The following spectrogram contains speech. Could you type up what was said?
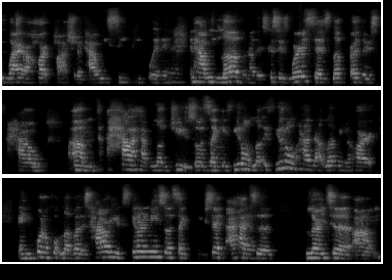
rewire our heart posture, like how we see people and Yeah. and how we love others. Because His Word says, "Love others how um how I have loved you." So it's like if you don't love, if you don't have that love in your heart, and you quote unquote love others, how are you? You know what I mean? So it's like you said, I had Yeah. to learn to um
